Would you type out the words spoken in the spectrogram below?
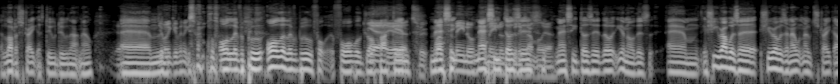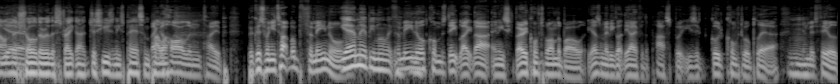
A lot of strikers do do that now. Yeah. Um, Do you Liv- want to give an example? all Liverpool, all the Liverpool fo- four will drop yeah, back yeah, in. that's true. Well, Messi, Firmino, Messi Firmino's does good it. Example, yeah. Messi does it though. You know, there's um, Shearer was a Shearer was an out and out striker on the shoulder of the striker, just using his pace and Like power. a Haaland type. Because when you talk about Firmino, yeah, maybe more like that, Firmino comes deep like that, and he's very comfortable on the ball. He hasn't maybe got the eye for the pass, but he's a good, comfortable player yeah. Mhm. in midfield.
